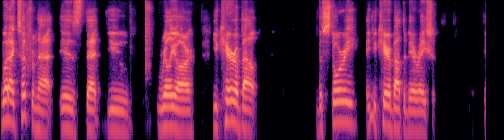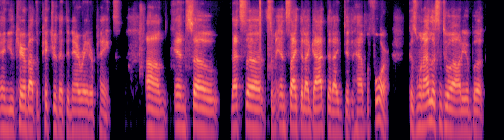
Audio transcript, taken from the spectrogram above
what I took from that is that you really are you care about the story and you care about the narration and you care about the picture that the narrator paints. Um, and so that's uh, some insight that I got that I didn't have before. Because when I listen to an audiobook,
